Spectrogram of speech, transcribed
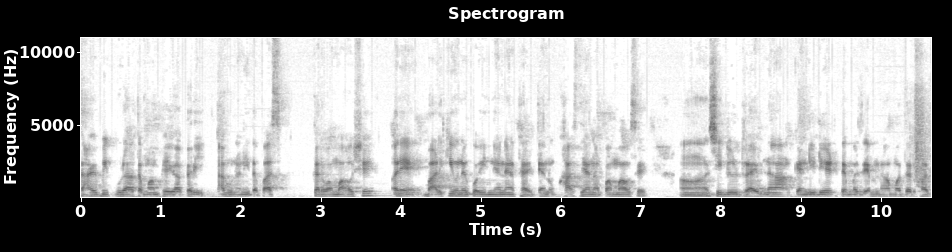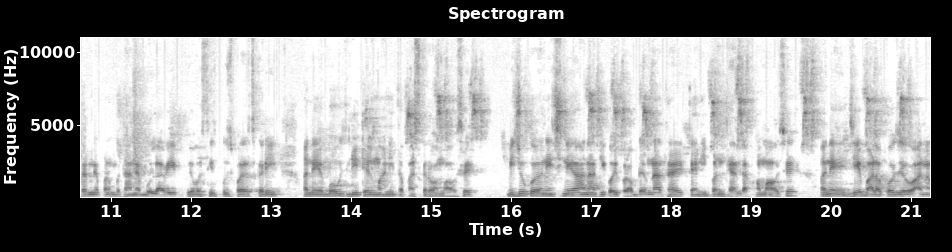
સાહેબી પૂરા તમામ ભેગા કરી આ ગુનાની તપાસ કરવામાં આવશે અને બાળકીઓને કોઈ અન્યાય ના થાય તેનું ખાસ ધ્યાન આપવામાં આવશે. શિડ્યુલ ટ્રાઇબના કેન્ડિડેટ તેમજ એમના મધર ફાધરને પણ બધાને બોલાવી વ્યવસ્થિત પૂછપરછ કરી અને બહુ જ ડિટેલમાં આની તપાસ કરવામાં આવશે. બીજું કોઈ અનિચ્છનીય આનાથી કોઈ પ્રોબ્લેમ ના થાય તેની પણ ધ્યાન રાખવામાં આવશે. અને જે બાળકો જે આનો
